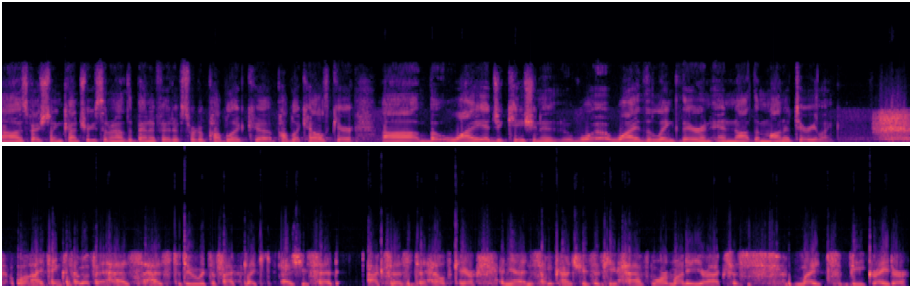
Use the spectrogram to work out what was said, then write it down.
uh, especially in countries that don't have the benefit of sort of public uh, public health care. Uh, but why education? Why the link there and, and not the monetary link? Well, I think some of it has has to do with the fact, like as you said, access to healthcare. And yeah, in some countries, if you have more money, your access might be greater.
